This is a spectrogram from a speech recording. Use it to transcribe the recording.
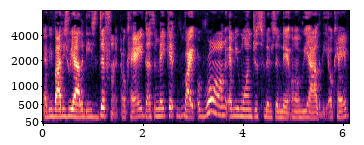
Everybody's reality is different, okay? Doesn't make it right or wrong. Everyone just lives in their own reality, okay?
